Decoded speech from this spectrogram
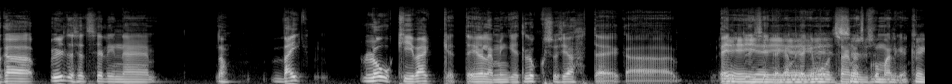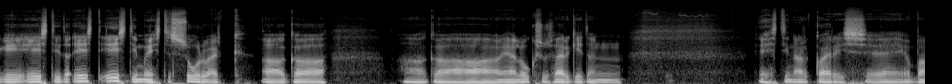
aga üldiselt selline noh, väik-, low-key värk, et ei ole mingeid luksusjahte ega Bentlesid ega midagi muud sarnast kummalgi. ikkagi Eesti, Eesti, Eesti mõistes suur värk, aga aga ja luksusvärgid on Eesti narkoäris juba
